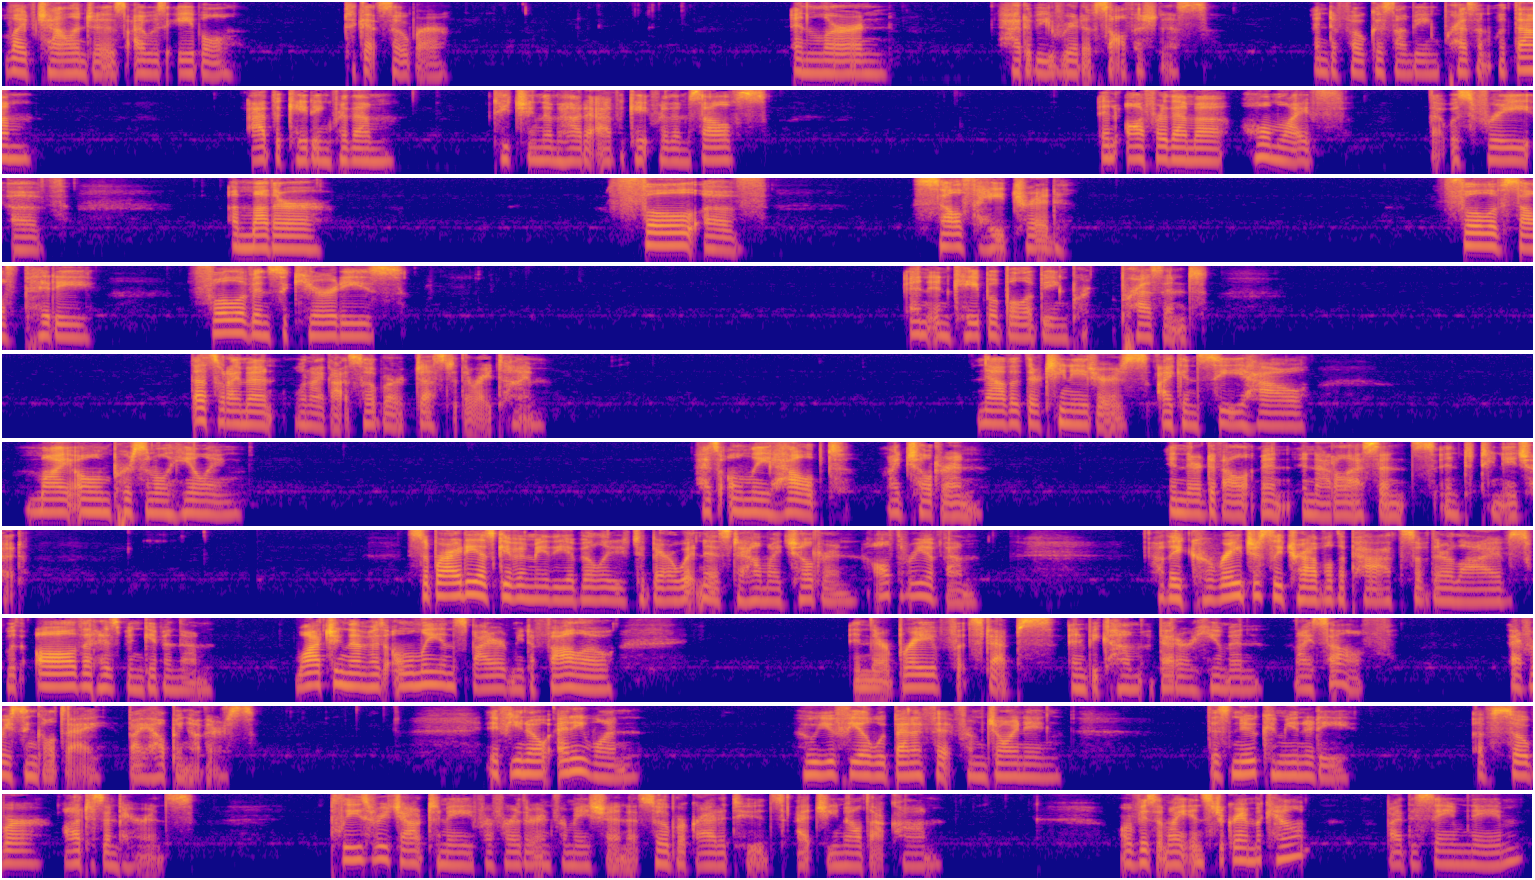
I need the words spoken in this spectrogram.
life challenges, I was able to get sober and learn how to be rid of selfishness and to focus on being present with them, advocating for them, teaching them how to advocate for themselves, and offer them a home life that was free of a mother full of self hatred, full of self pity, full of insecurities, and incapable of being pr- present. That's what I meant when I got sober just at the right time. Now that they're teenagers, I can see how my own personal healing has only helped my children in their development in adolescence into teenagehood. Sobriety has given me the ability to bear witness to how my children, all three of them, how they courageously travel the paths of their lives with all that has been given them. Watching them has only inspired me to follow in their brave footsteps and become a better human myself every single day by helping others. If you know anyone who you feel would benefit from joining this new community of sober autism parents, please reach out to me for further information at sobergratitudes at gmail.com or visit my Instagram account by the same name.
